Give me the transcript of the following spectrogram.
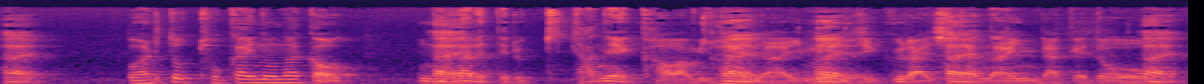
はい。割と都会の中を流れてる汚い川みたいなはい。イメージぐらいしかないんだけど、はい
